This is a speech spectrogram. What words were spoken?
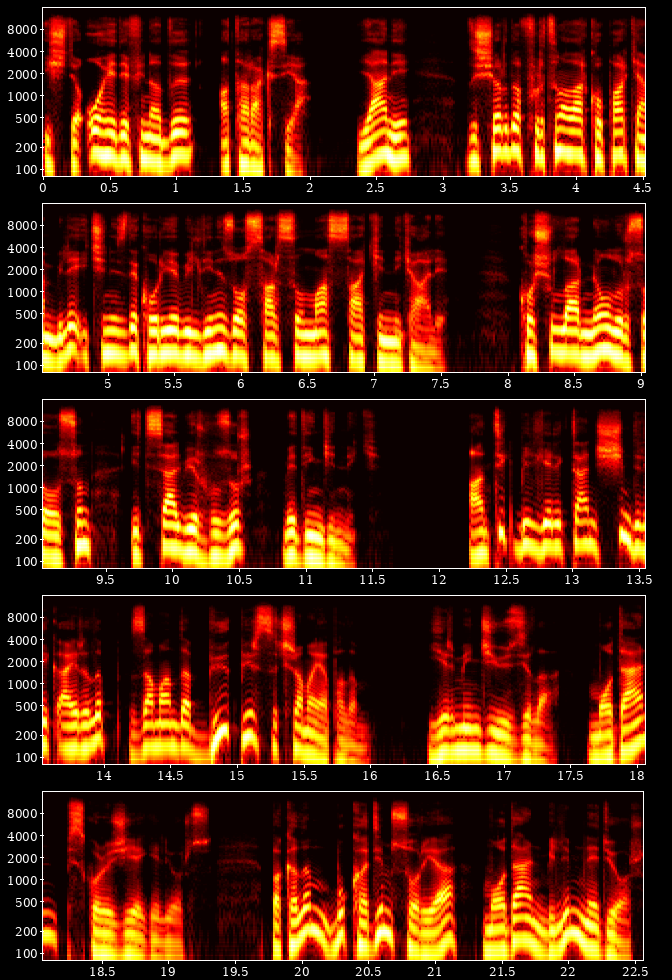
İşte o hedefin adı ataraksiya. Yani dışarıda fırtınalar koparken bile içinizde koruyabildiğiniz o sarsılmaz sakinlik hali. Koşullar ne olursa olsun içsel bir huzur ve dinginlik. Antik bilgelikten şimdilik ayrılıp zamanda büyük bir sıçrama yapalım. 20. yüzyıla, modern psikolojiye geliyoruz. Bakalım bu kadim soruya modern bilim ne diyor?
